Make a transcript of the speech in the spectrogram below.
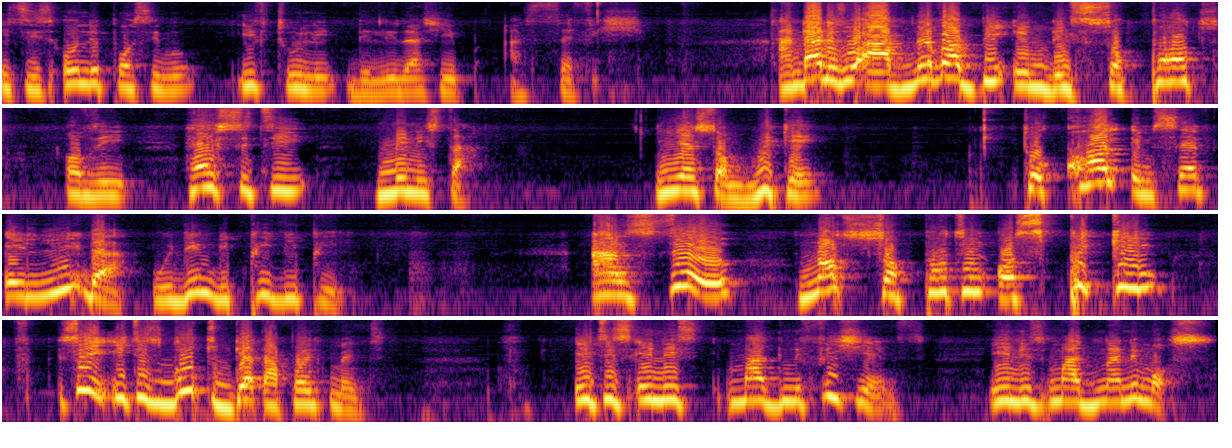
it is only possible if truly the leadership are selfish. And that is why I've never been in the support of the FCT minister, Nyesom Wike, to call himself a leader within the PDP and still not supporting or speaking. See, it is good to get appointment. It is in his magnificence, in his magnanimous,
